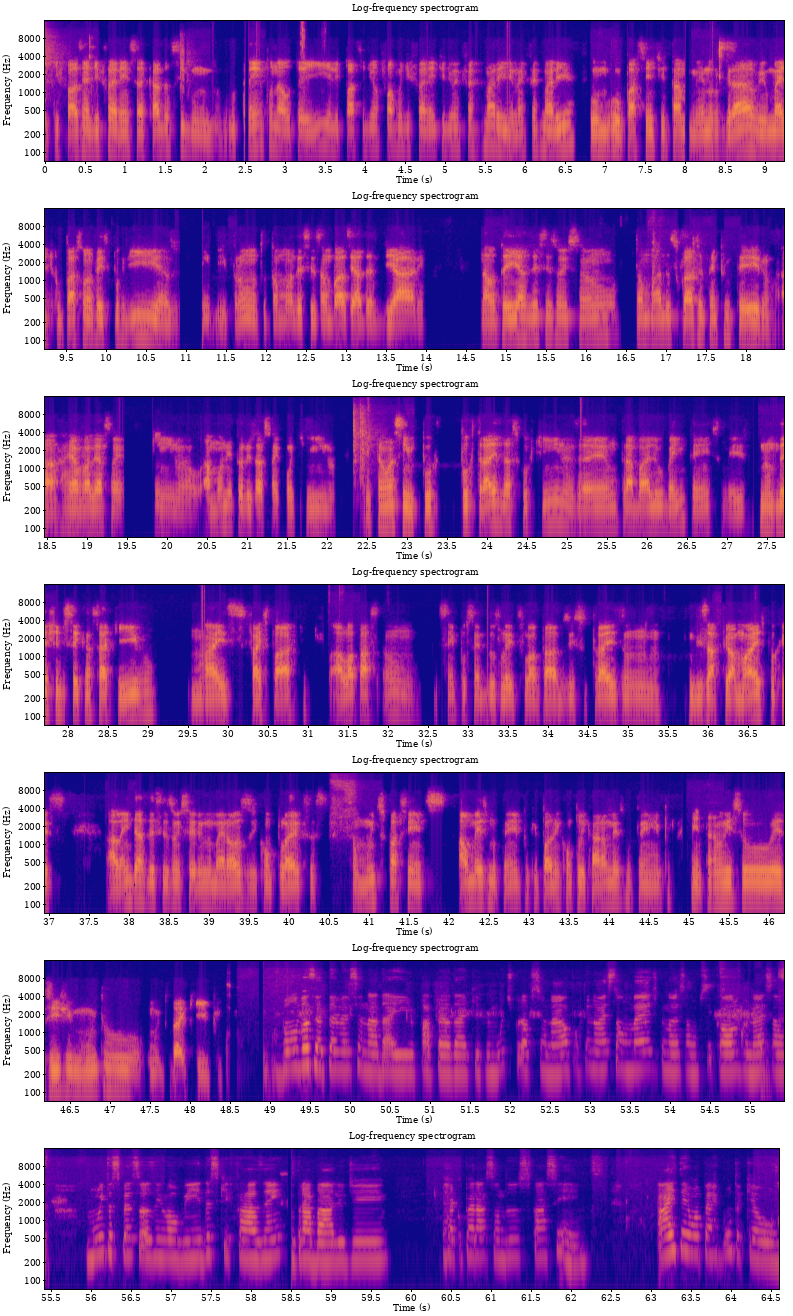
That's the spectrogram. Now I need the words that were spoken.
e que fazem a diferença a cada segundo. O tempo na UTI ele passa de uma forma diferente de uma enfermaria. Na enfermaria, o, o paciente está menos grave, o médico passa uma vez por dia e pronto, toma uma decisão baseada diária. Na UTI, as decisões são tomadas quase o tempo inteiro. A reavaliação é contínua, a monitorização é contínua. Então, assim, por por trás das cortinas é um trabalho bem intenso mesmo. Não deixa de ser cansativo, mas faz parte. A lotação, 100% dos leitos lotados, isso traz um, desafio a mais, porque além das decisões serem numerosas e complexas, são muitos pacientes ao mesmo tempo que podem complicar ao mesmo tempo. Então isso exige muito muito da equipe. Bom você ter mencionado aí o papel da equipe multiprofissional, porque não é só um médico, não é só um psicólogo, né? São muitas pessoas envolvidas que fazem o trabalho de recuperação dos pacientes. Aí tem uma pergunta que eu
